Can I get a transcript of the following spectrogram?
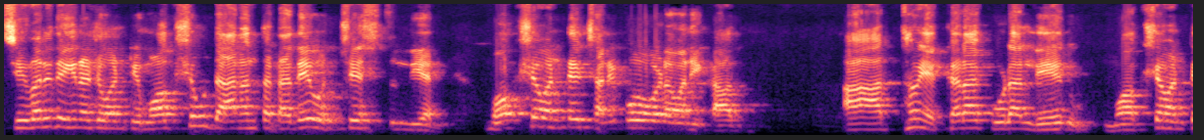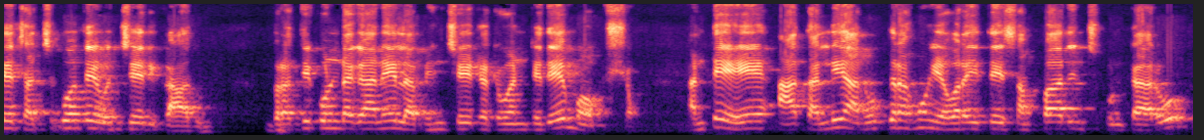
చివరిదైనటువంటి మోక్షం దానంతట అదే వచ్చేస్తుంది అని. మోక్షం అంటే చనిపోవడం అని కాదు. ఆ అర్థం ఎక్కడా కూడా లేదు. మోక్షం అంటే చచ్చిపోతే వచ్చేది కాదు. బ్రతికుండగానే లభించేటటువంటిదే మోక్షం. అంటే ఆ తల్లి అనుగ్రహం ఎవరైతే సంపాదించుకుంటారో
